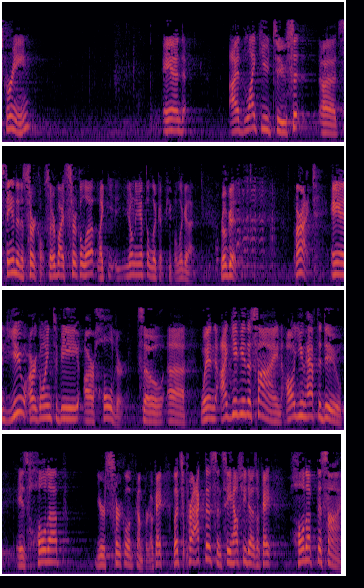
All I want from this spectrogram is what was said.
screen. And I'd like you to sit, uh, stand in a circle. So everybody circle up. Like you, you don't even have to look at people. Look at that. Real good. All right. And you are going to be our holder. So uh, when I give you the sign, all you have to do is hold up your circle of comfort. Okay? Let's practice and see how she does. Okay? Hold up the sign.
